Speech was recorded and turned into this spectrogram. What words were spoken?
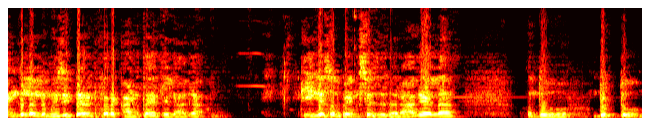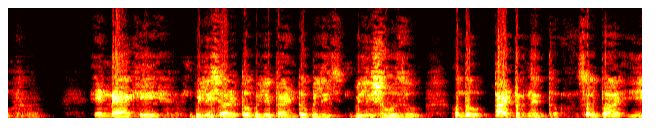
ಆಂಗಲ್ ಅಲ್ಲಿ ಮ್ಯೂಸಿಕ್ ಡೈರೆಕ್ಟರ್ ಕಾಣ್ತಾ ಇರ್ಲಿಲ್ಲ ಆಗ. ಈಗ ಸ್ವಲ್ಪ ಯಂಗ್ಸ್ಟರ್ಸ್ ಇದ್ದಾರೆ. ಆಗ ಎಲ್ಲ ಒಂದು ಬುಟ್ಟು, ಎಣ್ಣೆ ಹಾಕಿ, ಬಿಳಿ ಶರ್ಟು ಬಿಳಿ ಪ್ಯಾಂಟು ಬಿಳಿ ಬಿಳಿ ಶೂಸು ಒಂದು ಪ್ಯಾಟರ್ನ್ ಇತ್ತು. ಸ್ವಲ್ಪ ಈ,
